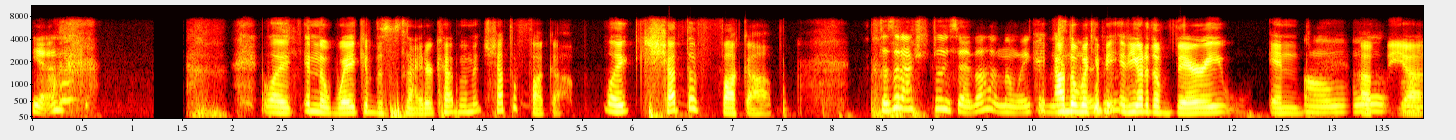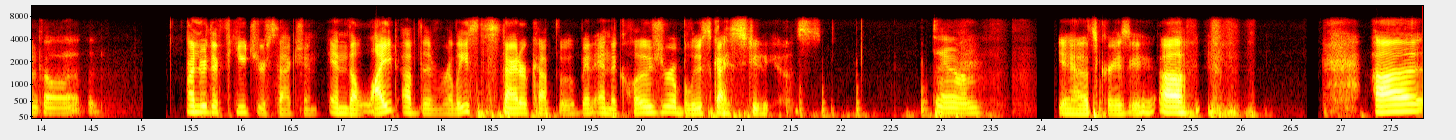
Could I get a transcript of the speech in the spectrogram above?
yeah. like in the wake of the Snyder Cut movement, shut the fuck up. Like shut the fuck up. Does it actually say that in the wake of the On the Snyder Wikipedia, Cut? if you go to the very end Oh of the, uh, my god. under the future section, in the light of the release of the Snyder Cut movement and the closure of Blue Sky Studios. Damn. Yeah, that's crazy. Uh, uh,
